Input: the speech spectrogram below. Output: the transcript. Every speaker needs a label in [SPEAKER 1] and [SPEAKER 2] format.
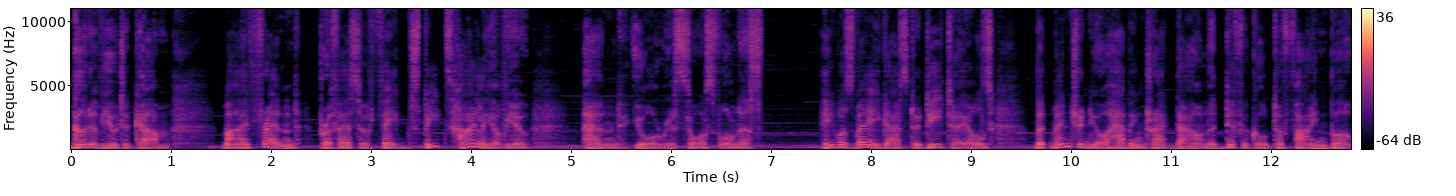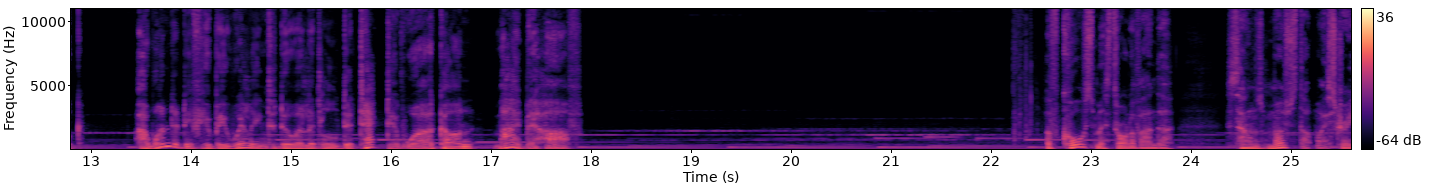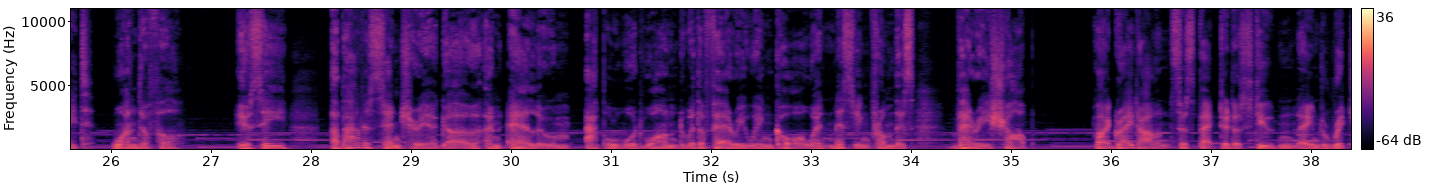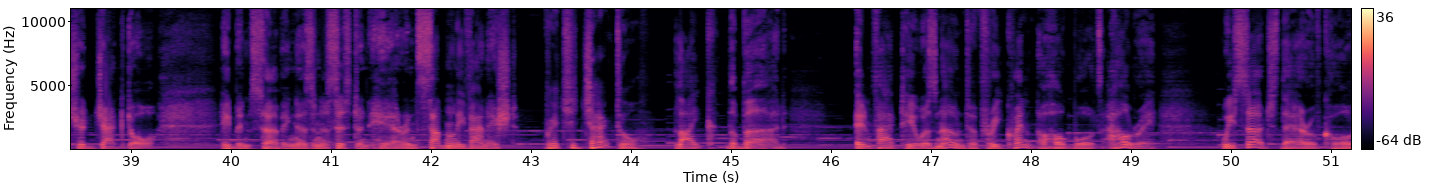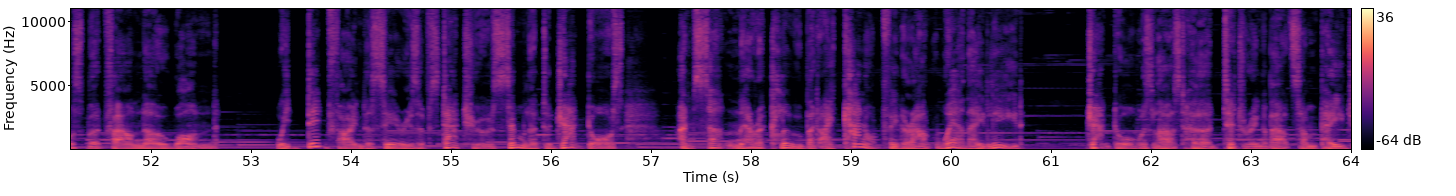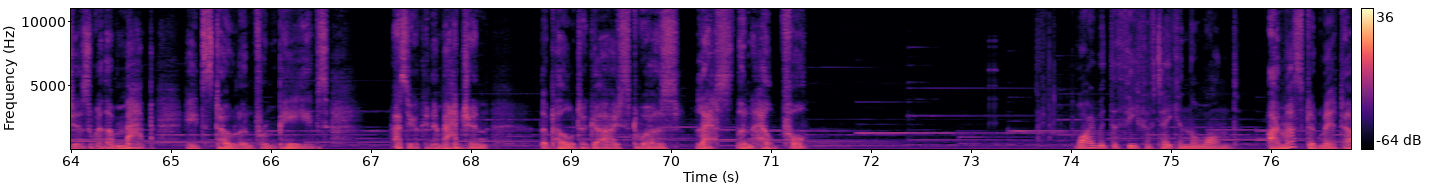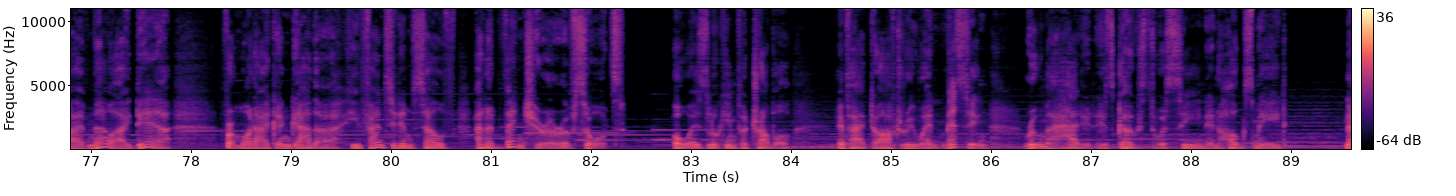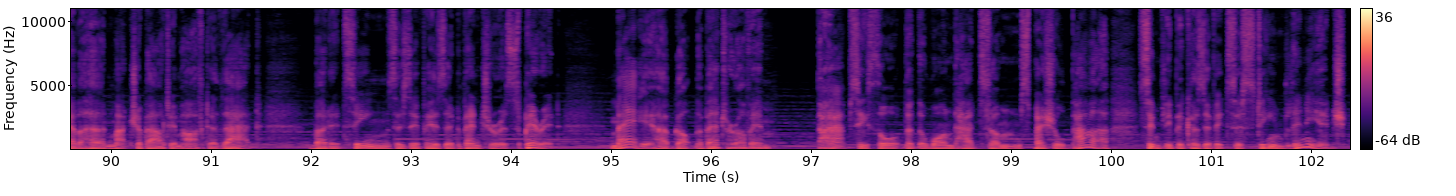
[SPEAKER 1] Good of you to come. My friend, Professor Fig, speaks highly of you and your resourcefulness. He was vague as to details, but mentioned your having tracked down a difficult-to-find book. I wondered if you'd be willing to do a little detective work on my behalf.
[SPEAKER 2] Of course, Mr. Ollivander. Sounds most up my street.
[SPEAKER 1] Wonderful. You see, about a century ago, an heirloom applewood wand with a fairy wing core went missing from this very shop. My great-aunt suspected a student named Richard Jackdaw. He'd been serving as an assistant here and suddenly vanished.
[SPEAKER 2] Richard Jackdaw?
[SPEAKER 1] Like the bird. In fact, he was known to frequent the Hogwarts Owlery. We searched there, of course, but found no wand. We did find a series of statues similar to Jackdaw's, I'm certain they're a clue, but I cannot figure out where they lead. Jackdaw was last heard tittering about some pages with a map he'd stolen from Peeves. As you can imagine, the poltergeist was less than helpful.
[SPEAKER 2] Why would the thief have taken the wand?
[SPEAKER 1] I must admit I have no idea. From what I can gather, he fancied himself an adventurer of sorts. Always looking for trouble. In fact, after he went missing, Rumour had it his ghost was seen in Hogsmeade. Never heard much about him after that, but it seems as if his adventurous spirit may have got the better of him. Perhaps he thought that the wand had some special power simply because of its esteemed lineage.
